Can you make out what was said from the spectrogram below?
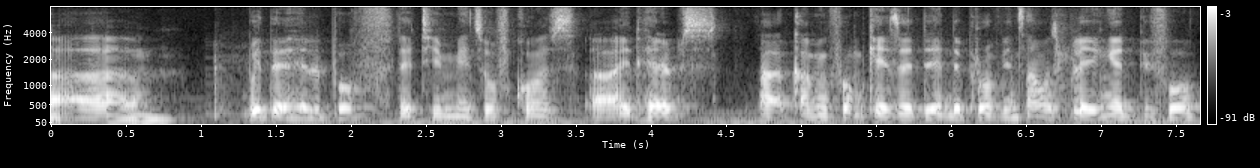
Um, with the help of the teammates, of course. Uh, it helps uh, coming from KZN, the province I was playing at before,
